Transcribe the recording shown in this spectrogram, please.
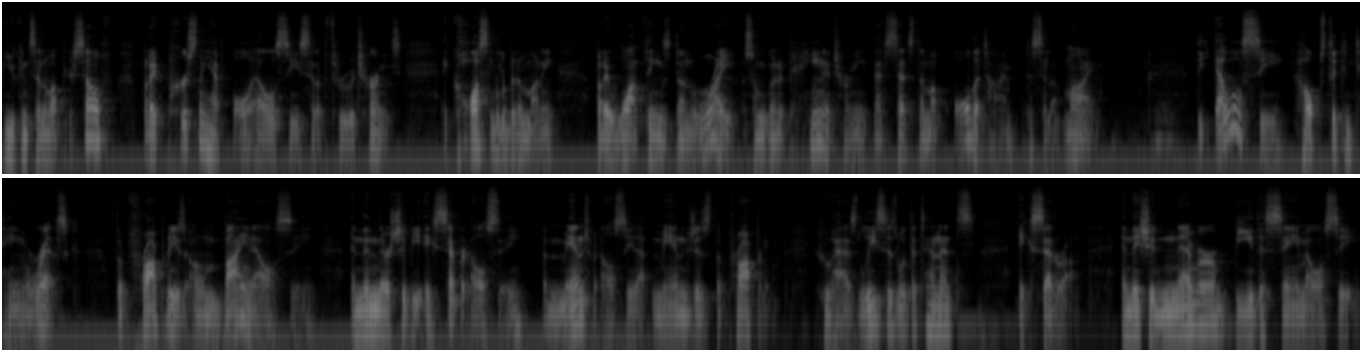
You can set them up yourself, but I personally have all LLCs set up through attorneys. It costs a little bit of money, but I want things done right, so I'm going to pay an attorney that sets them up all the time to set up mine. The LLC helps to contain risk. The property is owned by an LLC, and then there should be a separate LLC, the management LLC, that manages the property, who has leases with the tenants, etc. And they should never be the same LLC.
